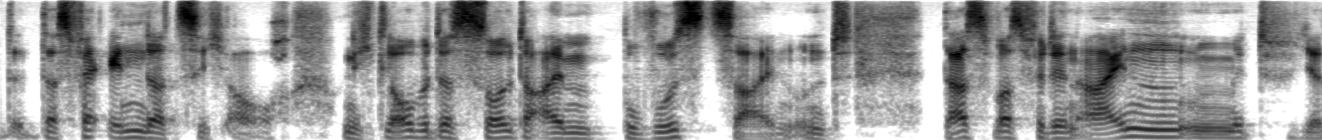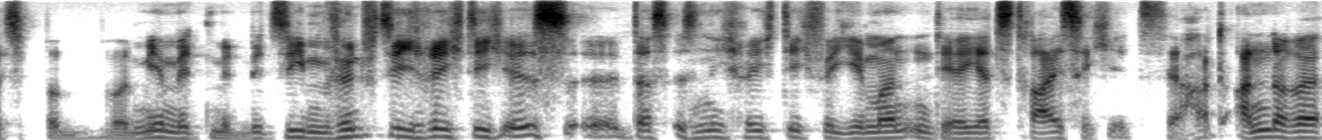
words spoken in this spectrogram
das verändert sich auch. Und ich glaube, das sollte einem bewusst sein. Und das, was für den einen mit jetzt bei mir mit, mit, mit 57 richtig ist, äh, das ist nicht richtig für jemanden, der jetzt 30 ist. Der hat andere,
